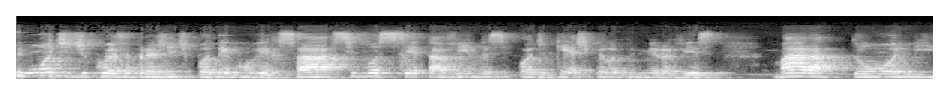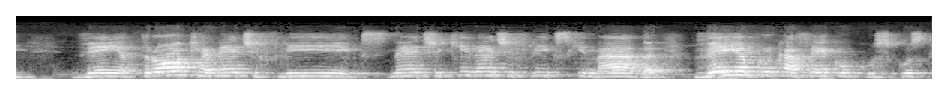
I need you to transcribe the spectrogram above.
um monte de coisa para a gente poder conversar. Se você está vendo esse podcast pela primeira vez, maratone, venha, troque a Netflix, net, que Netflix que nada. Venha para o Café com Cuscuz,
